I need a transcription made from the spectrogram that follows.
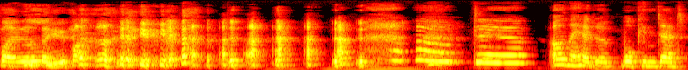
by the loop. oh dear. Oh, and they had a Walking Dead.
